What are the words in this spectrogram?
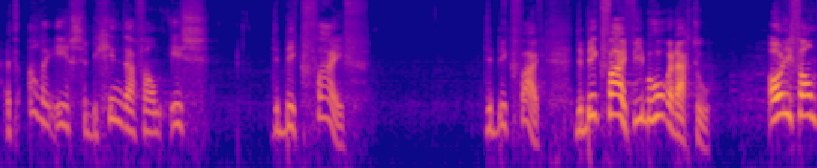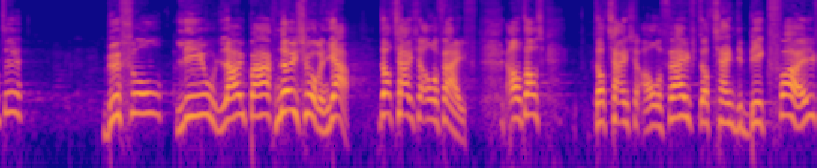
Het allereerste begin daarvan is de Big Five. De Big Five. De Big Five, wie behoren daartoe? Olifanten, buffel, leeuw, luipaard, neushoorn. Ja, dat zijn ze alle vijf. Althans, dat zijn ze alle vijf. Dat zijn de Big Five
